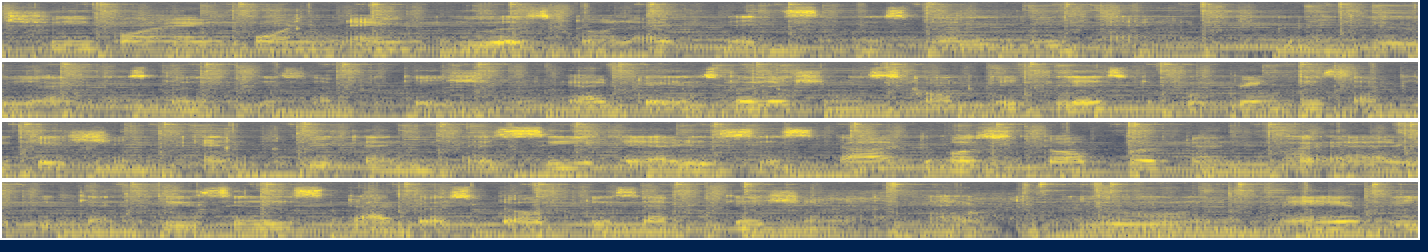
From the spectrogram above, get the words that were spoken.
3.49 US dollar. Let's install it and currently we are installing this application. Here the installation is complete let's open this application and we can see here is a start or stop button where can easily start or stop this application and you maybe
